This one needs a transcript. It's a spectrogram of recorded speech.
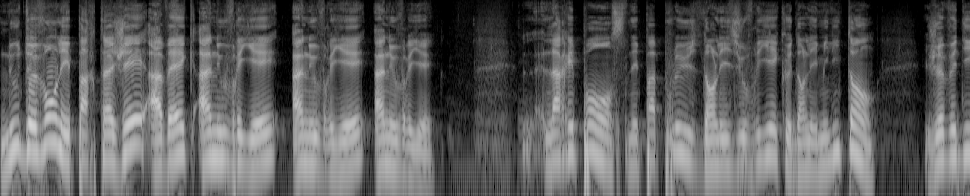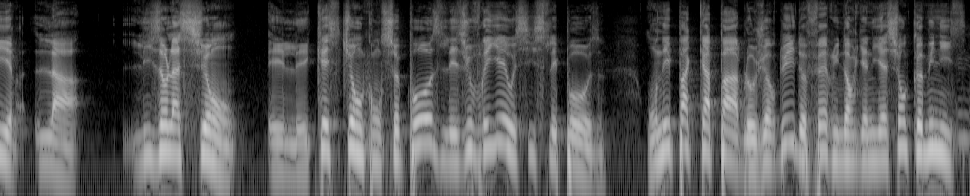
nous devons les partager avec un ouvrier, un ouvrier, un ouvrier. La réponse n'est pas plus dans les ouvriers que dans les militants. Je veux dire, la- l'isolation et les questions qu'on se pose, les ouvriers aussi se les posent. On n'est pas capable aujourd'hui de faire une organisation communiste.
